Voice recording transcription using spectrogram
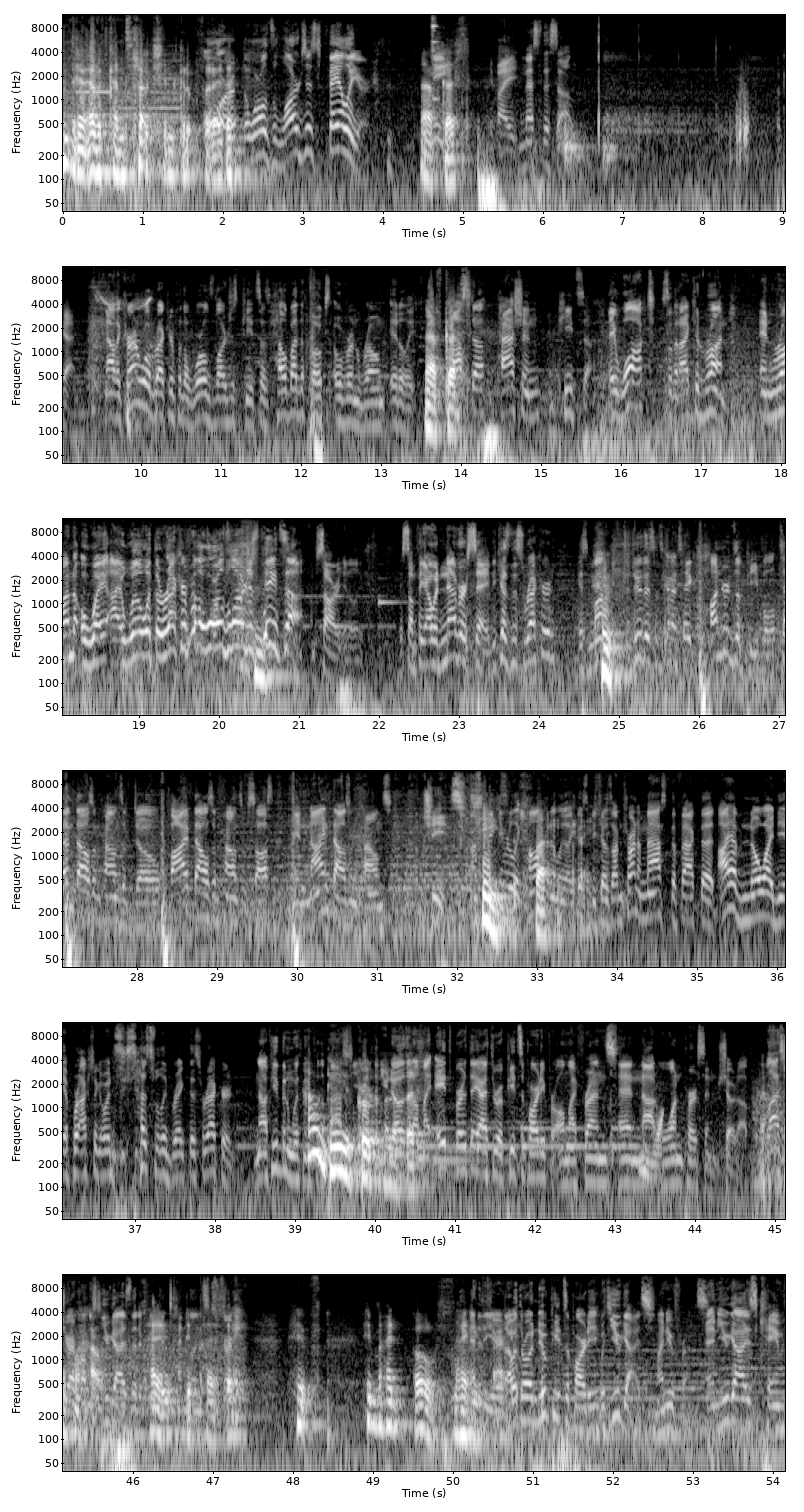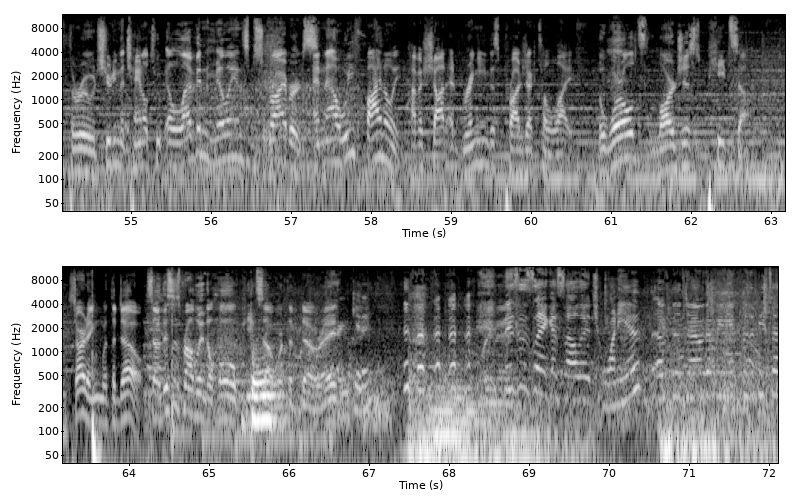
they have a construction crew for or it the world's largest failure. of Me, course If I mess this up. Okay. Now, the current world record for the world's largest pizza is held by the folks over in Rome, Italy. Of course. Pasta, passion, and pizza. They walked so that I could run. And run away I will with the record for the world's largest pizza! I'm sorry, Italy. It's something I would never say because this record is mine. to do this, it's going to take hundreds of people, 10,000 pounds of dough, 5,000 pounds of sauce, and 9,000 pounds of cheese. I'm speaking really confidently like this because I'm trying to mask the fact that I have no idea if we're actually going to successfully break this record. Now, if you've been with me How for the you past year, you know that on my eighth birthday, I threw a pizza party for all my friends, and not one person showed up. Last year, I promised you guys that if we hit is 10 million subscribers, depressing. If it might oh end of the year. I would throw a new pizza party with you guys, my new friends. And you guys came through, shooting the channel to 11 million subscribers. And now we finally have a shot at bringing this project to life. The world's largest pizza. Starting with the dough. So this is probably the whole pizza worth of dough, right? Are right? you kidding? What do you mean? This is like a solid 20th of the dough that we need for the pizza.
